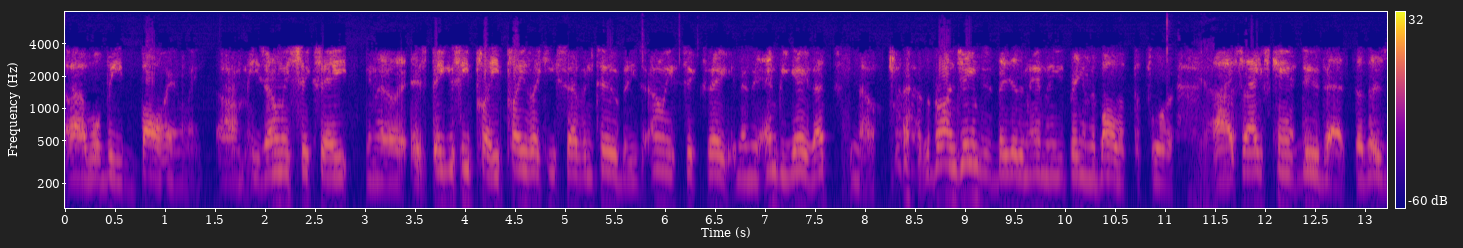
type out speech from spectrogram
uh, will be ball handling. Um, he's only six eight. You know, as big as he plays, he plays like he's seven two, but he's only six eight. And in the NBA, that's you know, LeBron James is bigger than him, and he's bringing the ball up the floor. Yeah. Uh, Sags can't do that. So there's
